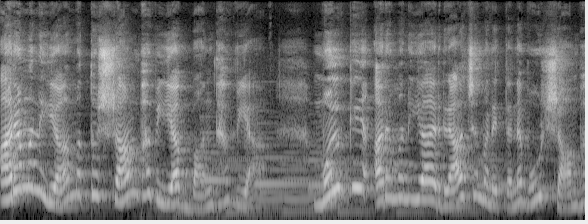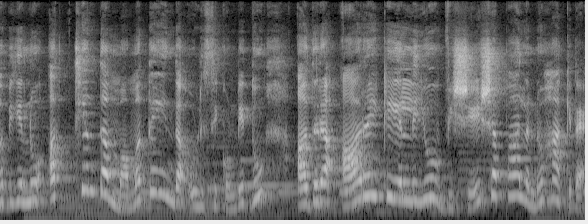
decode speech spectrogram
ಅರಮನೆಯ ಮತ್ತು ಶಾಂಭವಿಯ ಬಾಂಧವ್ಯ. ಮುಲ್ಕಿ ಅರಮನೆಯ ರಾಜಮನೆತನವು ಶಾಂಭವಿಯನ್ನು ಅತ್ಯಂತ ಮಮತೆಯಿಂದ ಉಳಿಸಿಕೊಂಡಿದ್ದು, ಅದರ ಆರೈಕೆಯಲ್ಲಿಯೂ ವಿಶೇಷ ಪಾಲನ್ನು ಹಾಕಿದೆ.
